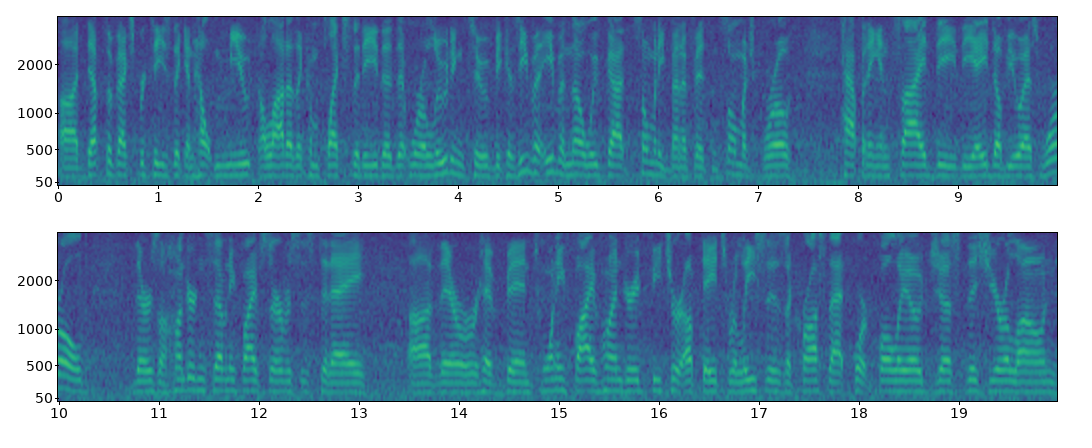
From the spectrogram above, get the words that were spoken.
uh, depth of expertise that can help mute a lot of the complexity that, that we're alluding to because even, even though we've got so many benefits and so much growth happening inside the, the AWS world, there's 175 services today. Uh, there have been 2,500 feature updates, releases across that portfolio just this year alone.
